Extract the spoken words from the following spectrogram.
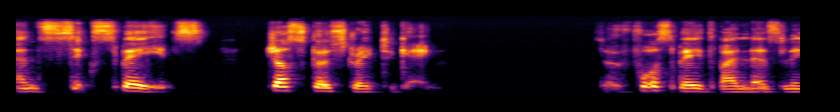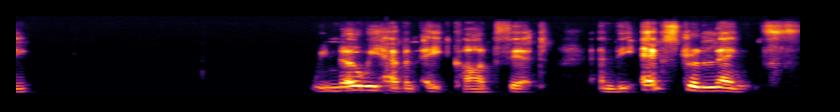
and six spades, just go straight to game. So four spades by Leslie. We know we have an eight card fit and the extra length,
